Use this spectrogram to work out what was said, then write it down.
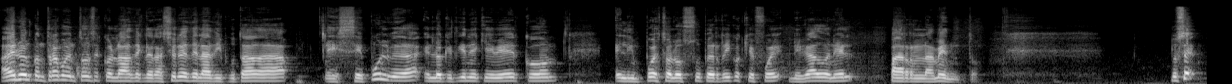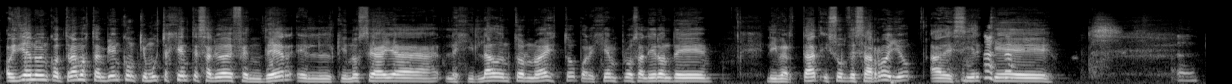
Ahí nos encontramos entonces con las declaraciones de la diputada eh, Sepúlveda en lo que tiene que ver con el impuesto a los super ricos que fue negado en el Parlamento. No sé, hoy día nos encontramos también con que mucha gente salió a defender el que no se haya legislado en torno a esto. Por ejemplo, salieron de Libertad y Subdesarrollo a decir que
